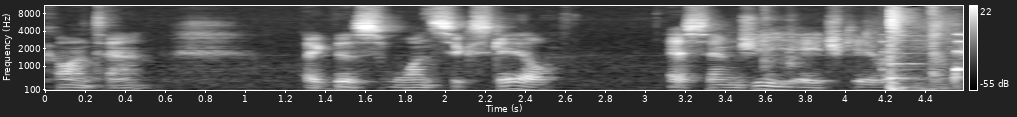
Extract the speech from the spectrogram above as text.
content like this 1-6 scale SMG HK.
